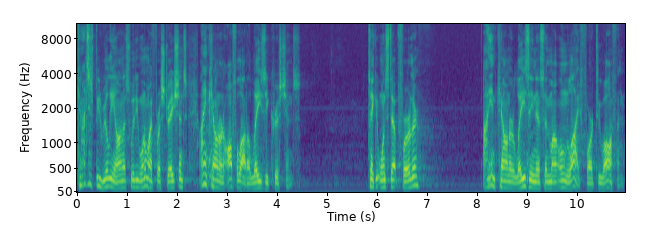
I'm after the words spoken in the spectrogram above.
Can I just be really honest with you? One of my frustrations, I encounter an awful lot of lazy Christians. Take it one step further, I encounter laziness in my own life far too often.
